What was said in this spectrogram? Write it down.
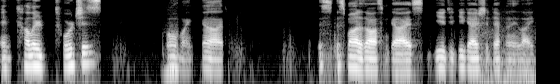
And colored torches. Oh my god. This this mod is awesome, guys. You you guys should definitely like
